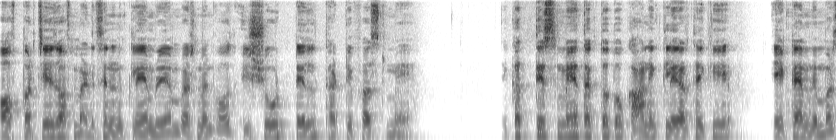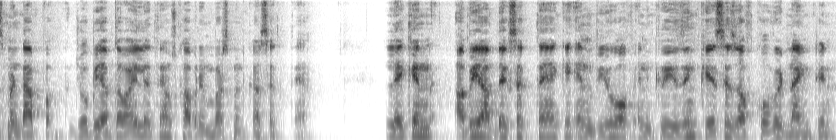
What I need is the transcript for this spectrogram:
of purchase of medicine and claim reimbursement was issued till thirty first May इकतीस मई तक तो, तो कहानी क्लियर थी कि एक टाइम रिम्बर्समेंट आप जो भी आप दवाई लेते हैं उसका आप रिम्बर्समेंट कर सकते हैं। लेकिन अभी आप देख सकते हैं कि in view of increasing cases of COVID nineteen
